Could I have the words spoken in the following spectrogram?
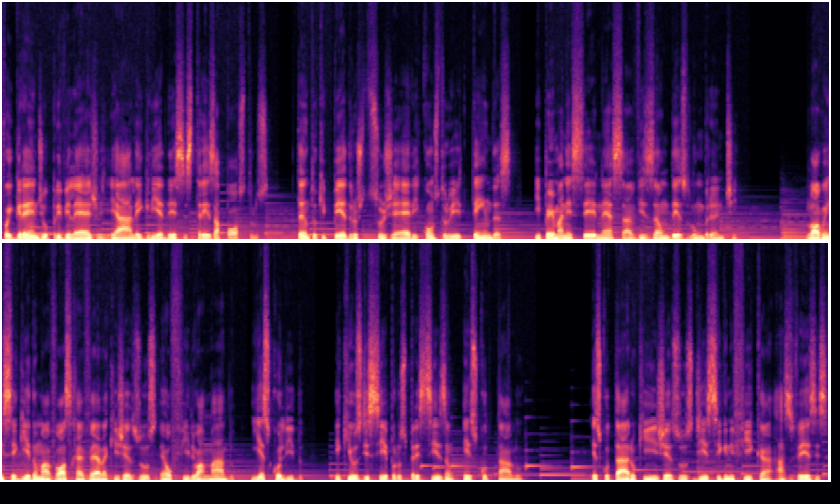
foi grande o privilégio e a alegria desses três apóstolos, tanto que Pedro sugere construir tendas e permanecer nessa visão deslumbrante. Logo em seguida, uma voz revela que Jesus é o Filho amado e escolhido e que os discípulos precisam escutá-lo. Escutar o que Jesus diz significa, às vezes,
